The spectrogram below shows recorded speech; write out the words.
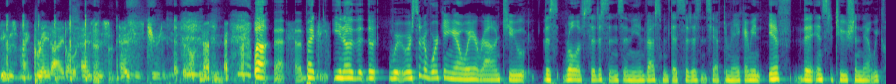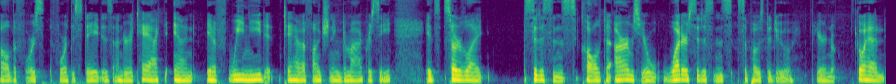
he was my great idol, as is as is Judy. So. well, uh, but you know, the, the, we're, we're sort of working our way around to this role of citizens and the investment that citizens have to make. I mean, if the institution that we call the fourth, fourth estate is under attack, and if we need it to have a functioning democracy, it's sort of like citizens call to arms here. What are citizens supposed to do here? Go ahead,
